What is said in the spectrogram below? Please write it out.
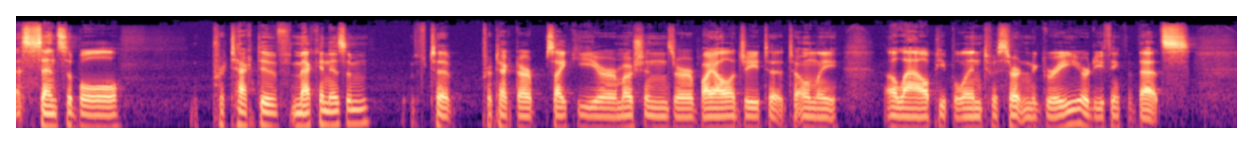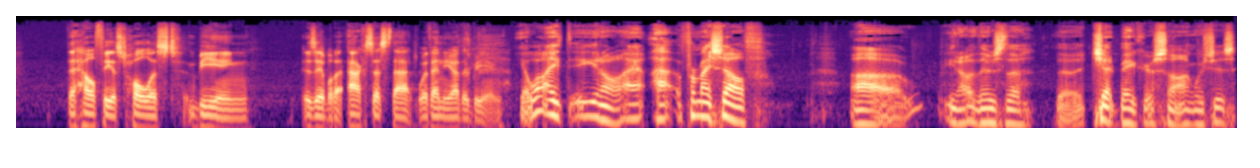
a sensible protective mechanism to protect our psyche or emotions or biology to, to only allow people in to a certain degree, or do you think that that's the healthiest, wholest being is able to access that with any other being. Yeah, well, I, you know, I, I for myself, uh, you know, there's the the Chet Baker song, which is,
